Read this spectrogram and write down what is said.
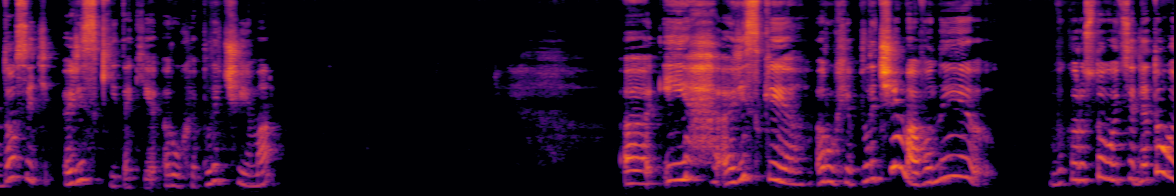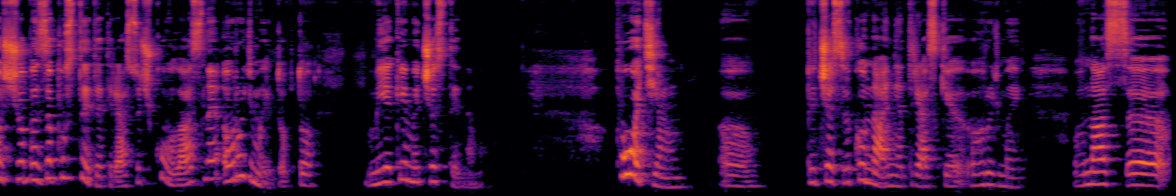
досить різкі такі рухи плечима. Е, І різкі рухи плечима вони використовуються для того, щоб запустити трясочку, власне, грудьми, тобто м'якими частинами. Потім, е, під час виконання тряски грудьми, в нас е,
